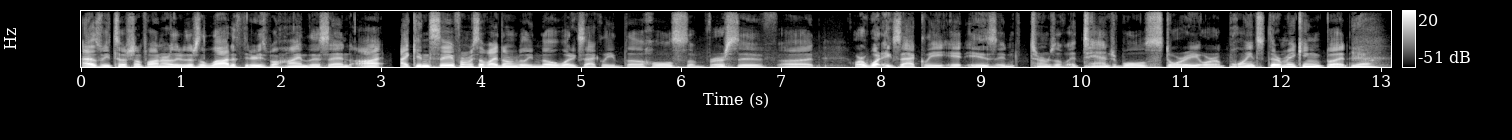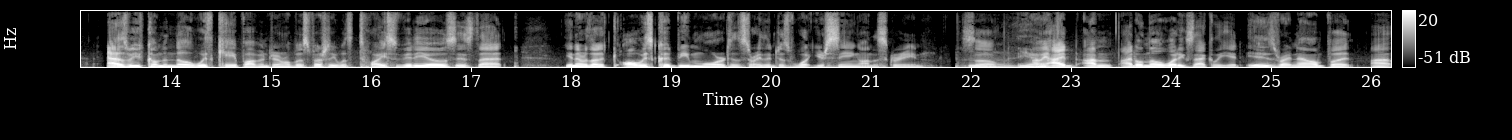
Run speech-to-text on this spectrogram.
as we touched upon earlier, there's a lot of theories behind this, and I I can say for myself, I don't really know what exactly the whole subversive, uh, or what exactly it is in terms of a tangible story or a point they're making. But yeah. As we've come to know with K-pop in general, but especially with Twice videos, is that you know there always could be more to the story than just what you're seeing on the screen. So. Hmm. Yeah. I mean, I I'm I don't know what exactly it is right now, but I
